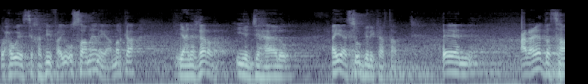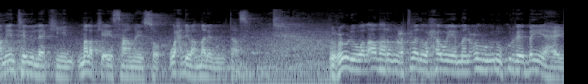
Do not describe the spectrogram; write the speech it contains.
waxa weeye si khafiifa ayuu u saamaynaya marka yani qarar iyo jahaalo ayaa soo geli karta. Cadceedda saamaynteedu laakiin malabkii ay saamayso wax dhiba male buui taasi. Wuxuu ihi waladharu muctamad waxaa weeye mancuhu inuu ku reeban yahay.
